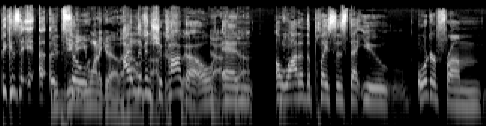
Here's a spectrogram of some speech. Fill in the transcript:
Because it, uh, You- you- so you wanna get out of the I live in obviously. Chicago, Yeah, and yeah. a lot of the places that you order from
